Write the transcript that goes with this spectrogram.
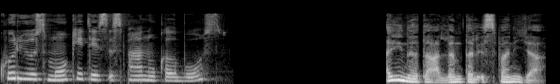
Jūs mokytės ispanų kalbos? أين تعلمت الإسبانية؟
